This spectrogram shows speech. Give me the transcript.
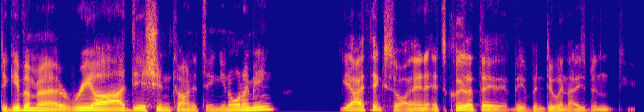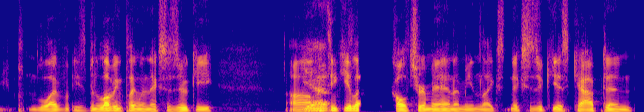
to give him a real audition kind of thing. You know what I mean? Yeah, I think so. And it's clear that they they've been doing that. He's been love, he's been loving playing with Nick Suzuki. Uh, yeah. I think he likes culture, man. I mean, like Nick Suzuki is captain.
